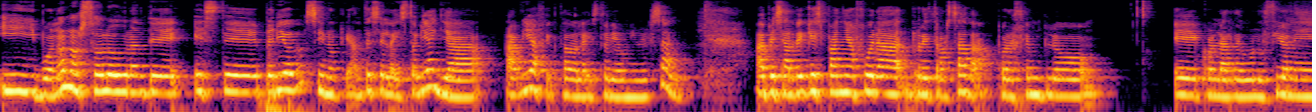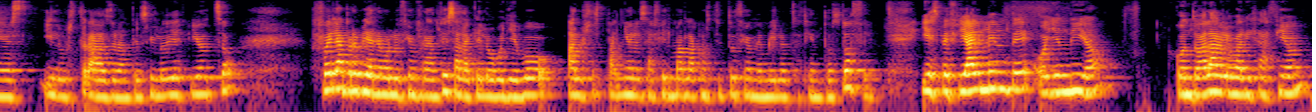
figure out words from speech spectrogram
Y bueno, no solo durante este periodo, sino que antes en la historia ya había afectado la historia universal. A pesar de que España fuera retrasada, por ejemplo, eh, con las revoluciones ilustradas durante el siglo XVIII, fue la propia Revolución Francesa la que luego llevó a los españoles a firmar la Constitución de 1812. Y especialmente hoy en día, con toda la globalización,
